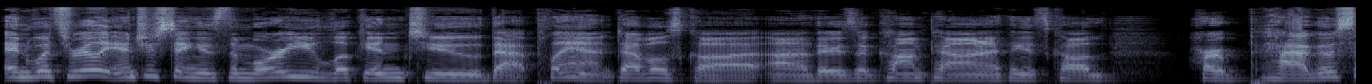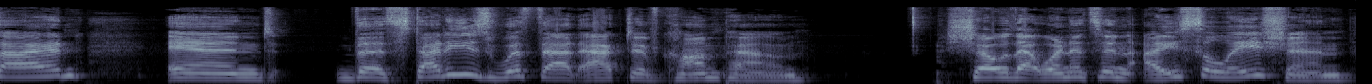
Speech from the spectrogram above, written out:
and what's really interesting is the more you look into that plant, devil's claw, uh, there's a compound, I think it's called harpagoside. And the studies with that active compound show that when it's in isolation,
